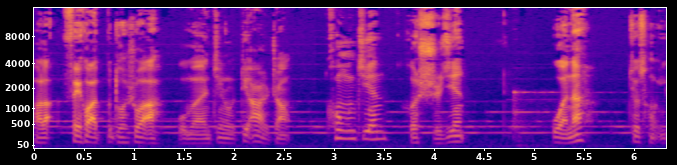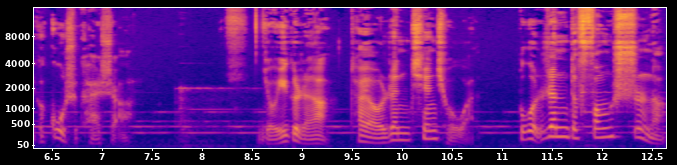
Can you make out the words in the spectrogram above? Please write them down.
好了，废话不多说啊，我们进入第二章：空间和时间。我呢，就从一个故事开始啊。有一个人啊，他要扔铅球玩，不过扔的方式呢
